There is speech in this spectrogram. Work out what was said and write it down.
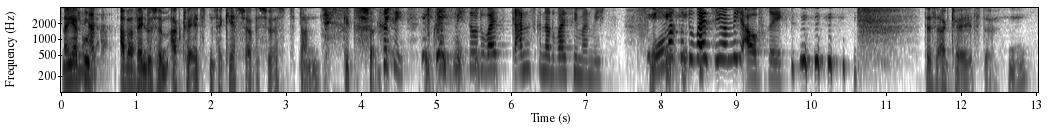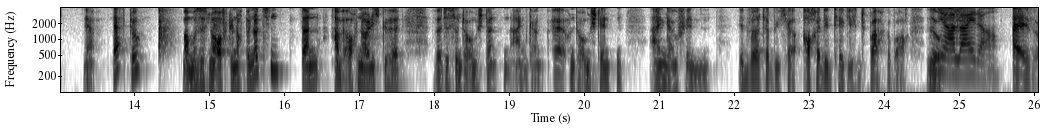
Naja, gut, aber wenn du es im aktuellsten Verkehrsservice hörst, dann geht es schon. Chrissy, du kennst mich so, du weißt ganz genau, du weißt, wie man mich froh macht und du weißt, wie man mich aufregt. Das aktuellste. Mhm. Ja. ja, du, man muss es nur oft genug benutzen, dann haben wir auch neulich gehört, wird es unter Umständen Eingang, äh, unter Umständen Eingang finden in Wörterbücher, auch in den täglichen Sprachgebrauch. So, Ja, leider. also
